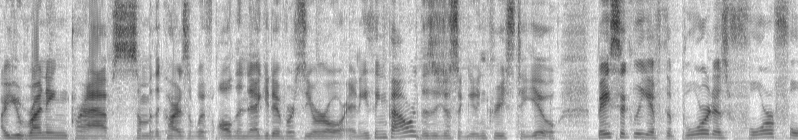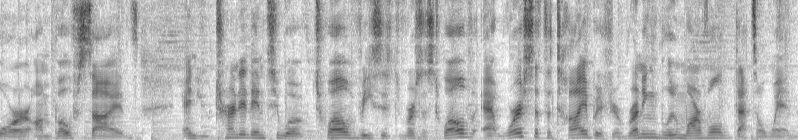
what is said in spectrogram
Are you running perhaps some of the cards with all the negative or 0 or anything power? This is just an increase to you. Basically, if the board is 4-4 on both sides, and you turn it into a 12 versus 12. At worst, it's a tie, but if you're running Blue Marvel, that's a win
